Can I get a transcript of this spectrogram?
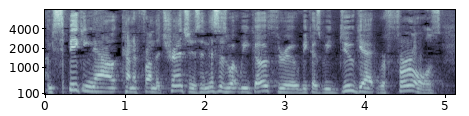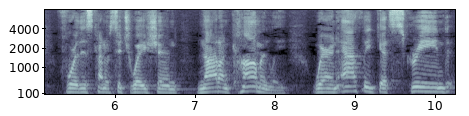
I'm speaking now kind of from the trenches, and this is what we go through because we do get referrals for this kind of situation not uncommonly, where an athlete gets screened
